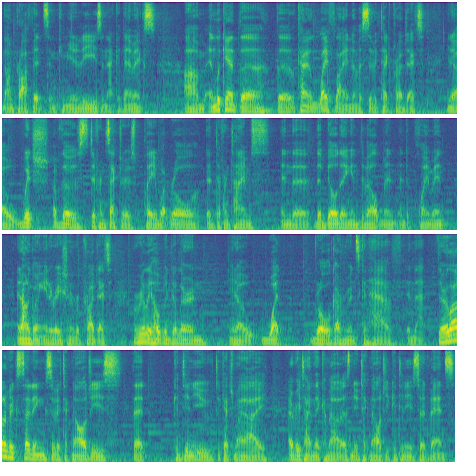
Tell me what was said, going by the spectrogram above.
nonprofits and communities and academics. Um, and looking at the, the kind of lifeline of a civic tech project, you know, which of those different sectors play what role at different times in the, the building and development and deployment and ongoing iteration of a project, we're really hoping to learn, you know, what role governments can have in that. There are a lot of exciting civic technologies that continue to catch my eye every time they come out as new technology continues to advance.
